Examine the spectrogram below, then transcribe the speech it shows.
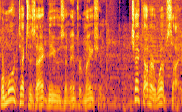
For more Texas Ag news and information, check out our website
